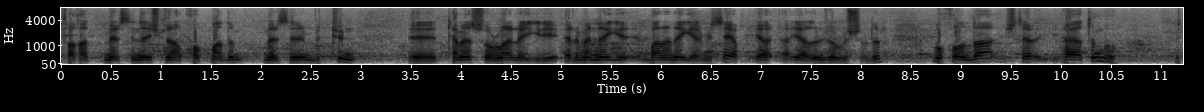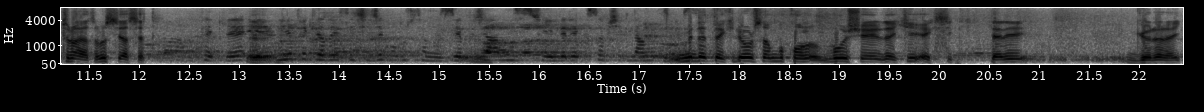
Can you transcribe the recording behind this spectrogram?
Fakat Mersin'den hiçbir zaman kopmadım. Mersin'in bütün e, temel sorunlarla ilgili gel- bana ne gelmişse yap, ya- yardımcı olmuşumdur. Bu konuda işte hayatım bu. Bütün hayatımız siyaset. Peki, e, milletvekili adayı seçilecek olursanız yapacağınız şeyleri kısa bir şekilde anlatır mısınız? Milletvekili olursam bu konu, bu şehirdeki eksikleri görerek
